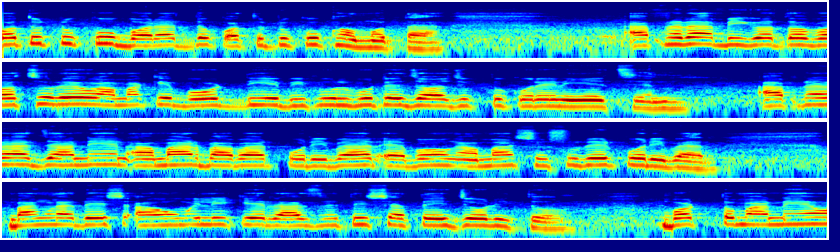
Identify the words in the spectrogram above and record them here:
কতটুকু বরাদ্দ, কতটুকু ক্ষমতা। আপনারা বিগত বছরেও আমাকে ভোট দিয়ে বিপুল ভোটে জয়যুক্ত করে নিয়েছেন। আপনারা জানেন আমার বাবার পরিবার এবং আমার শ্বশুরের পরিবার বাংলাদেশ আওয়ামী লীগের রাজনীতির সাথে জড়িত। বর্তমানেও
